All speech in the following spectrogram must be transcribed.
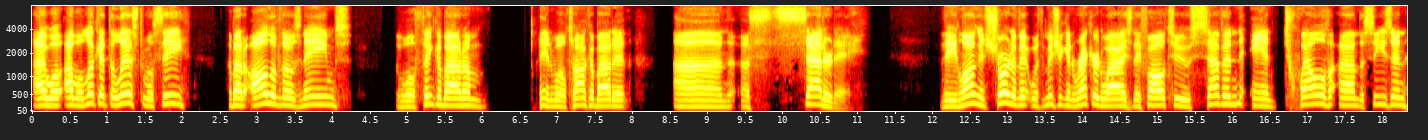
I will I will look at the list. We'll see about all of those names. We'll think about them and we'll talk about it on a Saturday. The long and short of it with Michigan record wise, they fall to 7 and 12 on the season.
